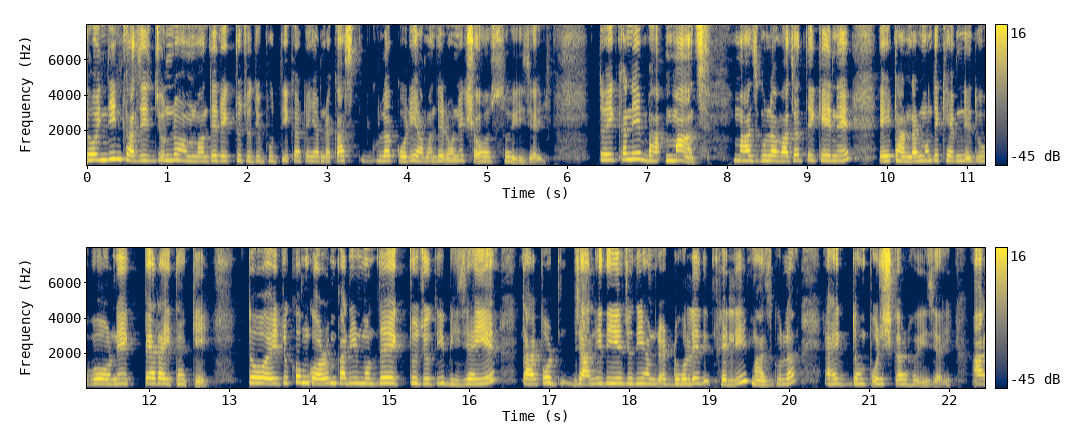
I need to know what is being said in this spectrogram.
দৈনন্দিন কাজের জন্য আমাদের একটু যদি বুদ্ধি কাটাই, আমরা কাজগুলা করি, আমাদের অনেক সহজ হয়ে যায়। তো এখানে মাছ, মাছগুলা বাজার থেকে এনে এই ঠান্ডার মধ্যে খেমনে দেবো অনেক প্যারাই থাকে। তো এরকম গরম পানির মধ্যে একটু যদি ভিজাইয়ে তারপর জালি দিয়ে যদি আমরা ঢলে ফেলি মাছগুলা, একদম পরিষ্কার হয়ে যায়। আর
